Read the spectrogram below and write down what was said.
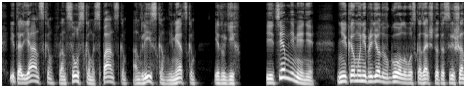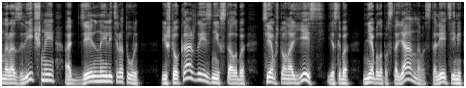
– итальянском, французском, испанском, английском, немецком и других. И тем не менее, никому не придет в голову сказать, что это совершенно различные отдельные литературы, и что каждая из них стала бы тем, что она есть, если бы не было постоянного, столетиями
